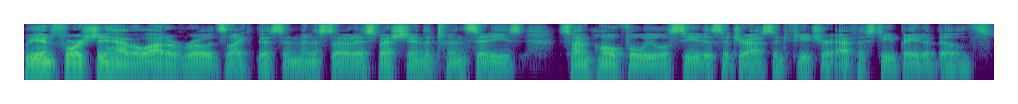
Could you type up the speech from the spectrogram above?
We unfortunately have a lot of roads like this in Minnesota, especially in the Twin Cities, so I'm hopeful we will see this addressed in future FSD beta builds.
